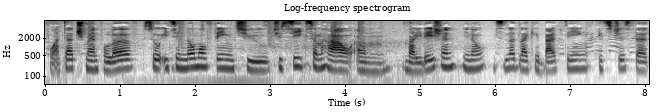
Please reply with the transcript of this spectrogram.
for attachment, for love. So it's a normal thing to, to seek somehow um, validation, you know? It's not like a bad thing it's just that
